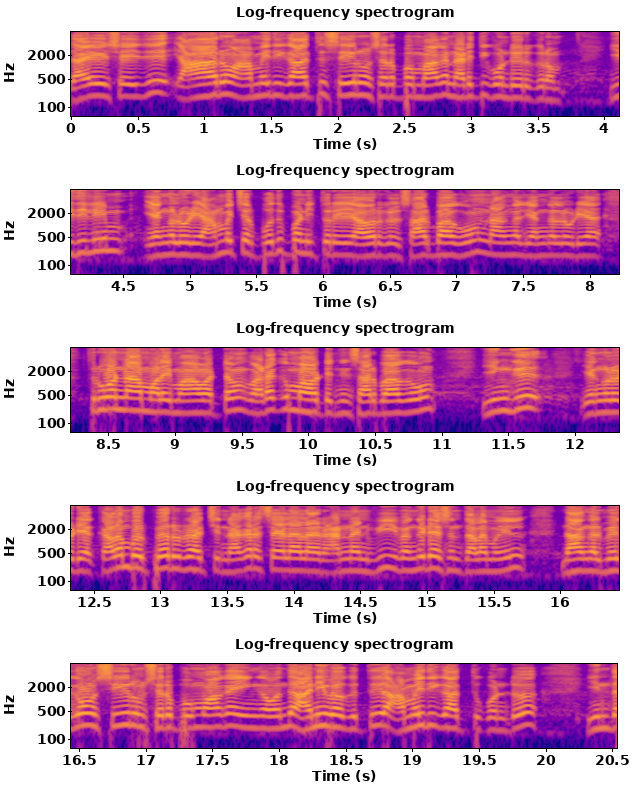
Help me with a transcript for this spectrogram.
தயவுசெய்து யாரும் அமைதி காத்து சீரும் சிறப்புமாக நடத்தி கொண்டு இருக்கிறோம் இதிலும் எங்களுடைய அமைச்சர் பொதுப்பணித்துறை அவர்கள் சார்பாகவும் நாங்கள் எங்களுடைய திருவண்ணாமலை மாவட்டம் வடக்கு மாவட்டத்தின் சார்பாகவும் இங்கு எங்களுடைய களம்பூர் பேரூராட்சி நகர செயலாளர் அண்ணன் வி. வெங்கடேசன் தலைமையில் நாங்கள் மிகவும் சீரும் சிறப்புமாக இங்கே வந்து அணிவகுத்து அமைதி காத்து கொண்டு இந்த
